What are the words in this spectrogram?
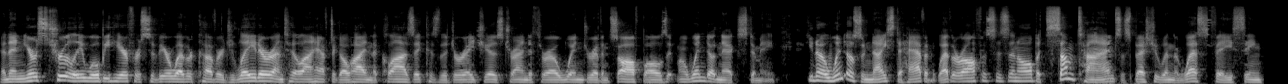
And then yours truly will be here for severe weather coverage later until I have to go hide in the closet because the derecho is trying to throw wind-driven softballs at my window next to me. You know, windows are nice to have in weather offices and all, but sometimes, especially when they're west-facing,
